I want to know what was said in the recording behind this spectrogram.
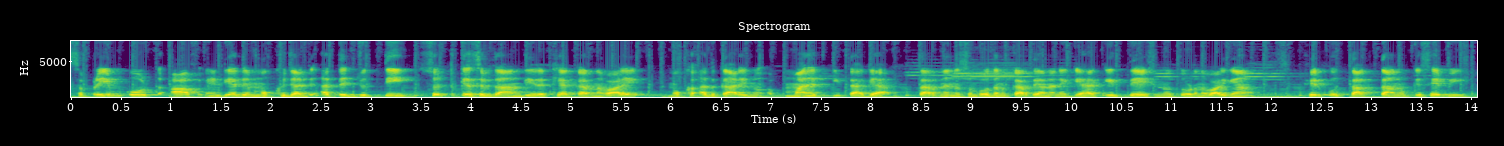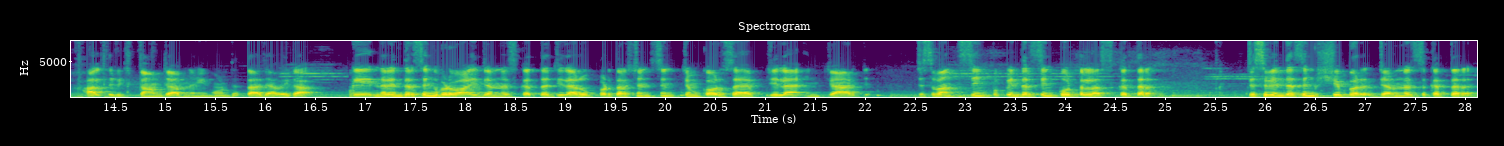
ਸੁਪਰੀਮ ਕੋਰਟ ਆਫ ਇੰਡੀਆ ਦੇ ਮੁੱਖ ਜੱਜ ਅਤੇ ਜੁੱਤੀ ਸੁੱਟ ਕੇ ਸੰਵਿਧਾਨ ਦੀ ਰੱਖਿਆ ਕਰਨ ਵਾਲੇ ਮੁੱਖ ਅਧਿਕਾਰੀ ਨੂੰ ਅਪਮਾਨਿਤ ਕੀਤਾ ਗਿਆ। ਧਰਨੇ ਨੂੰ ਸੰਬੋਧਨ ਕਰਦਿਆਂ ਉਹਨਾਂ ਨੇ ਕਿਹਾ ਕਿ ਦੇਸ਼ ਨੂੰ ਤੋੜਨ ਵਾਲੀਆਂ ਫਿਰਕੂ ਤਾਕਤਾਂ ਨੂੰ ਕਿਸੇ ਵੀ ਹਾਲਤ ਵਿੱਚ ਕਾਮਯਾਬ ਨਹੀਂ ਹੋਣ ਦਿੱਤਾ ਜਾਵੇਗਾ। ਕਿ ਨਰਿੰਦਰ ਸਿੰਘ ਬੜਵਾਲੀ ਜਨਰਲ ਸਕੱਤਰ, ਜ਼ਿਲ੍ਹਾ ਰੂਪੜ ਦਰਸ਼ਨ ਸਿੰਘ, ਚਮਕੌਰ ਸਾਹਿਬ, ਜ਼ਿਲ੍ਹਾ ਇੰਚਾਰਜ ਜਸਵੰਤ ਸਿੰਘ, ਭੁਪਿੰਦਰ ਸਿੰਘ ਕੋਟਲਾ ਸਕੱਤਰ, ਜਸਵਿੰਦਰ ਸਿੰਘ ਸ਼ਿਬਰ, ਜਨਰਲ ਸਕੱਤਰ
